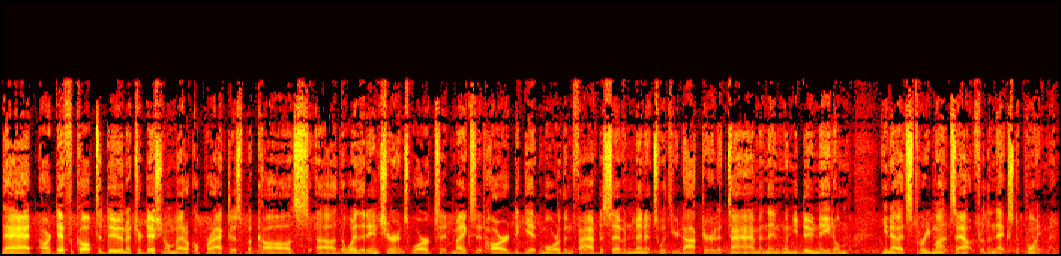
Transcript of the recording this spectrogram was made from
that are difficult to do in a traditional medical practice because uh, the way that insurance works, it makes it hard to get more than five to seven minutes with your doctor at a time. And then when you do need them, you know, it's three months out for the next appointment.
